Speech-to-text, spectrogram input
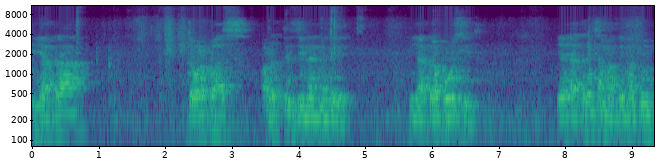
ही यात्रा जवळपास अडतीस जिल्ह्यांमध्ये ही यात्रा पोहोचली. या यात्रेच्या माध्यमातून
